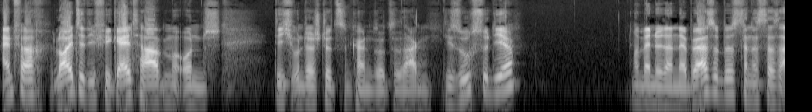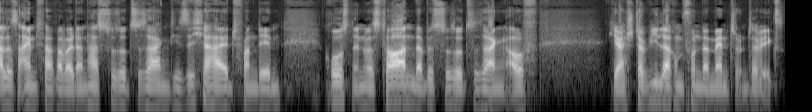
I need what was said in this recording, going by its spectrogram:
einfach Leute, die viel Geld haben und dich unterstützen können, sozusagen. Die suchst du dir. Und wenn du dann der Börse bist, dann ist das alles einfacher, weil dann hast du sozusagen die Sicherheit von den großen Investoren. Da bist du sozusagen auf ja, stabilerem Fundament unterwegs.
